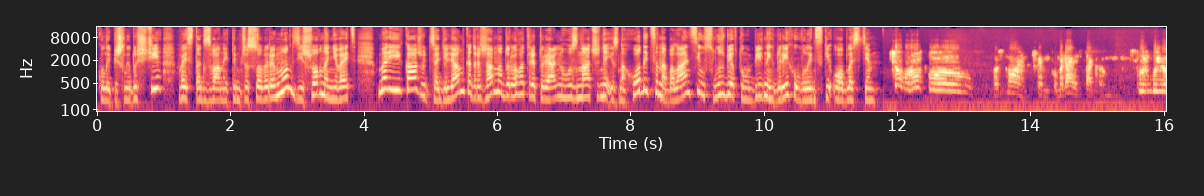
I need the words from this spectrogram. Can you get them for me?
коли пішли дощі, весь так званий тимчасовий ремонт зійшов на нівець. Мерії кажуть, ця ділянка державна дорога територіального значення і знаходиться на балансі у службі автомобільних доріг у Волинській області. Цього року основною, якщо не помиляюсь, так службою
